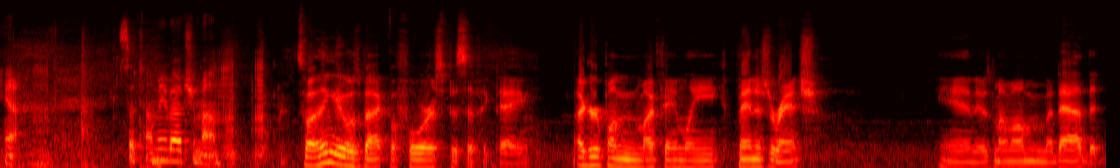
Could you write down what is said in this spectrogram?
yeah. So tell me about your mom. So I think it goes back before a specific day. I grew up on my family managed a ranch, and it was my mom and my dad that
